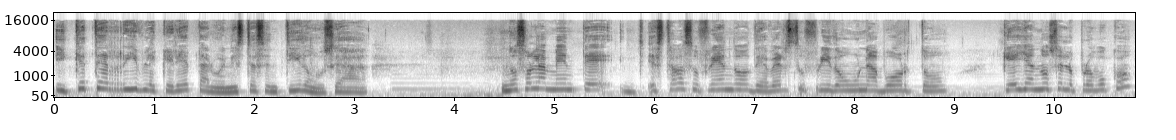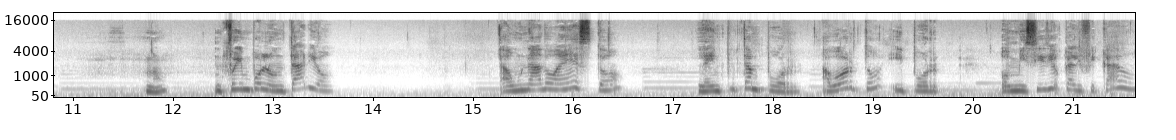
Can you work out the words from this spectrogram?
Y qué terrible Querétaro en este sentido, o sea, no solamente estaba sufriendo de haber sufrido un aborto que ella no se lo provocó, No. fue involuntario. Aunado a esto, la imputan por aborto y por homicidio calificado.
